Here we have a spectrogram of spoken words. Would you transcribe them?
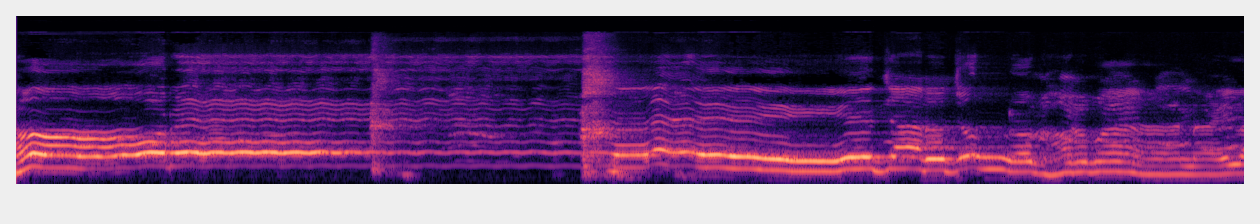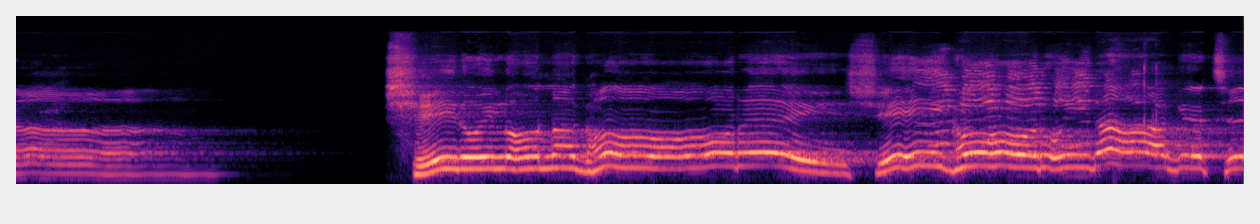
ঘরে। যার জন্য ঘর বানাইলা সেই রইল না ঘরে। সেই ঘর ওইরা গেছে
